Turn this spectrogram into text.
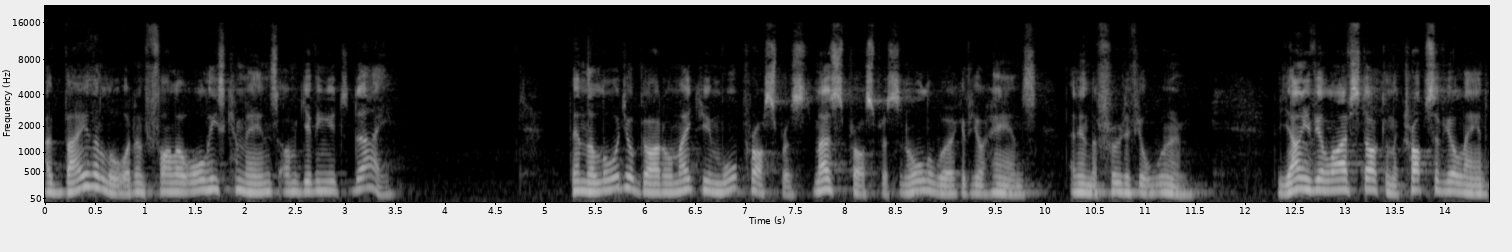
obey the Lord and follow all his commands I'm giving you today. Then the Lord your God will make you more prosperous, most prosperous in all the work of your hands and in the fruit of your womb, the young of your livestock and the crops of your land.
